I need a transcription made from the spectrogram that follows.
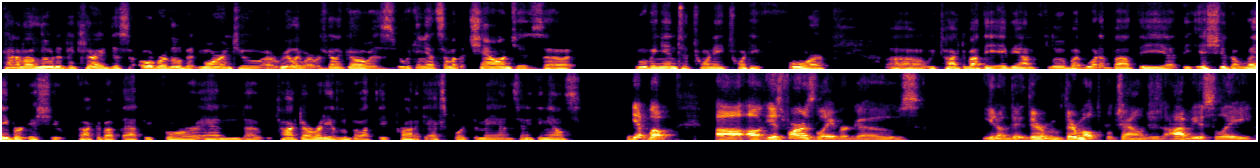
kind of alluded and carried this over a little bit more into uh, really where I was going to go is looking at some of the challenges uh, moving into 2024. Uh, we talked about the avian flu, but what about the uh, the issue, the labor issue? We talked about that before, and uh, we talked already a little bit about the product export demands. Anything else? Yeah, well, uh, as far as labor goes, you know there, there there are multiple challenges obviously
